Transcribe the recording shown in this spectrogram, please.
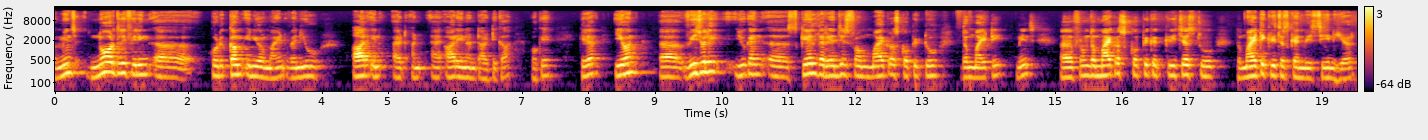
means no earthly feeling uh, could come in your mind when you are in at uh, are in Antarctica. Okay, clear? Even uh, visually, you can uh, scale the ranges from microscopic to the mighty. Means uh, from the microscopic creatures to the mighty creatures can be seen here.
